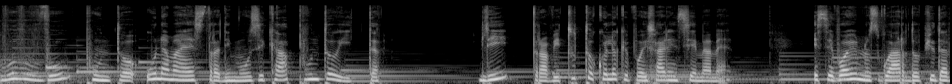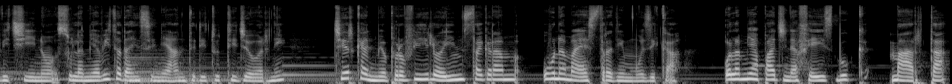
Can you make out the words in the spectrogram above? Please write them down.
www.unamaestradimusica.it. Lì trovi tutto quello che puoi fare insieme a me. E se vuoi uno sguardo più da vicino sulla mia vita da insegnante di tutti i giorni, cerca il mio profilo Instagram Una Maestra di Musica o la mia pagina Facebook Marta,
